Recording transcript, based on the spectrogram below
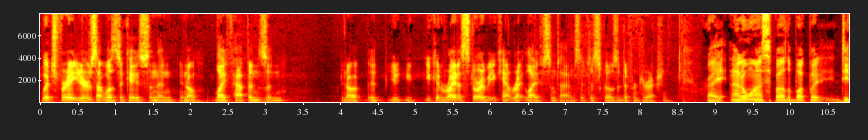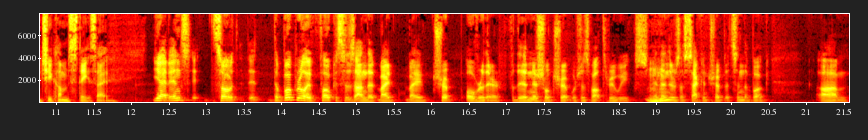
Which for eight years that was the case, and then you know life happens, and you know it, you, you you could write a story, but you can't write life. Sometimes it just goes a different direction. Right. And I don't want to spoil the book, but did she come stateside? Yeah, it ends. So it, the book really focuses on the, my my trip over there for the initial trip, which was about three weeks, and then there's a second trip that's in the book. Um,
